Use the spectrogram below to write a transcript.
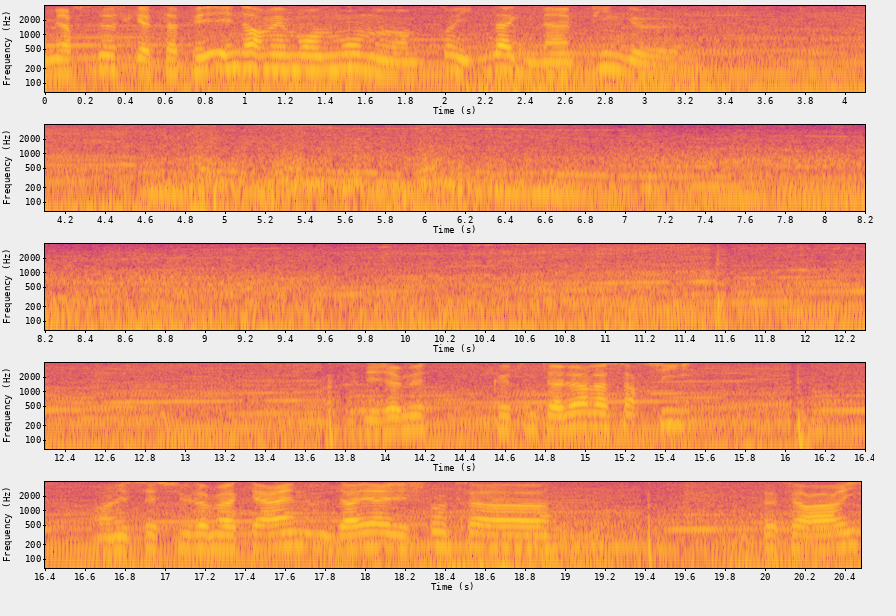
Mercedes qui a tapé énormément de monde, en même temps il lag, il a un ping. Euh... C'était jamais que tout à l'heure la sortie. On essaie de suivre la McLaren, derrière il est chaud que ça, que ça Ferrari.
